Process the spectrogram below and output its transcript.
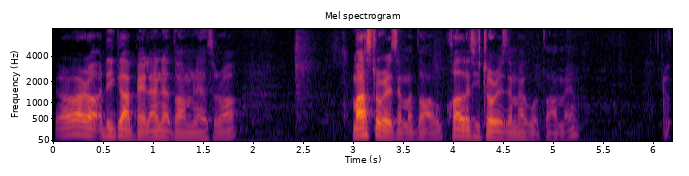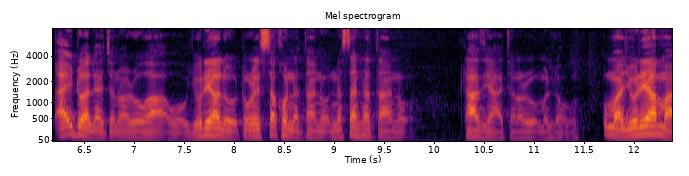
ကျွန်တော်တို့ကတော့အဓိကဘယ်လမ်းနဲ့သွားမလဲဆိုတော့ mass tourism မသွားဘူး quality tourism ဘက်ကိုသွားမယ်အဲ့အတွက်လည်းကျွန်တော်တို့ကဟိုယူရီးယားလို tourist 18တန်းတို့22တန်းတို့လာစရာကျွန်တော်တို့မလိုဘူးဥပမာယူရီးယားမှာ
